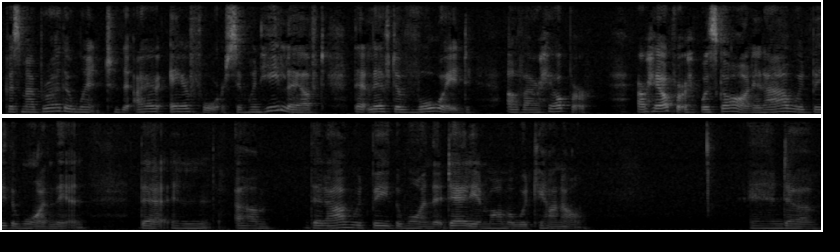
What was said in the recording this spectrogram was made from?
because my brother went to the Air, Air Force and when he left that left a void of our helper our helper was gone and I would be the one then that and um, that I would be the one that daddy and mama would count on and um,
